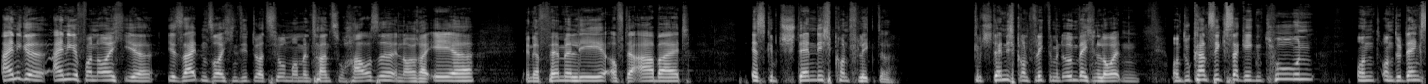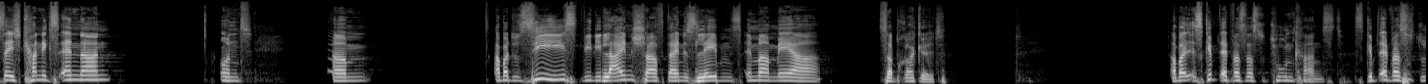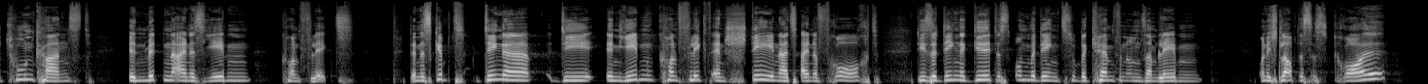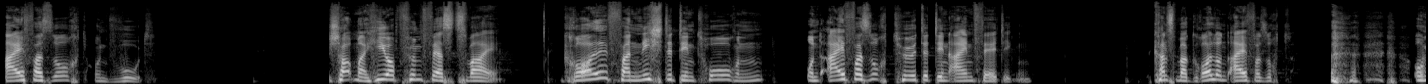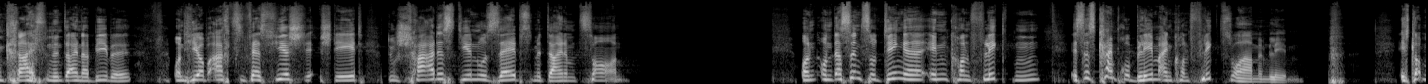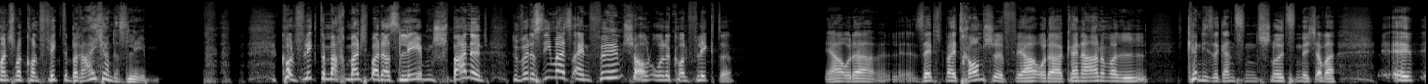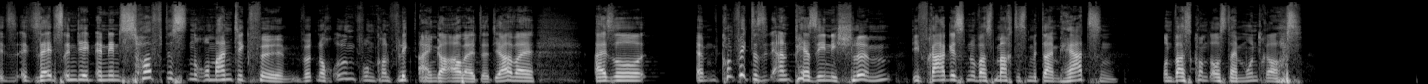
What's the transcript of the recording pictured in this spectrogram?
einige, einige von euch, ihr, ihr seid in solchen Situationen momentan zu Hause, in eurer Ehe, in der Family, auf der Arbeit es gibt ständig Konflikte. Es gibt ständig Konflikte mit irgendwelchen Leuten und du kannst nichts dagegen tun und, und du denkst, hey, ich kann nichts ändern. Und ähm, aber du siehst, wie die Leidenschaft deines Lebens immer mehr zerbröckelt. Aber es gibt etwas, was du tun kannst. Es gibt etwas, was du tun kannst inmitten eines jeden Konflikts. Denn es gibt Dinge, die in jedem Konflikt entstehen als eine Frucht. Diese Dinge gilt es unbedingt zu bekämpfen in unserem Leben. Und ich glaube, das ist Groll, Eifersucht und Wut. Schaut mal, Hiob 5, Vers 2. Groll vernichtet den Toren und Eifersucht tötet den Einfältigen. Kannst mal Groll und Eifersucht umkreisen in deiner Bibel. Und Hiob 18, Vers 4 steht, du schadest dir nur selbst mit deinem Zorn. Und, und das sind so Dinge in Konflikten. Es ist kein Problem, einen Konflikt zu haben im Leben. Ich glaube, manchmal Konflikte bereichern das Leben. Konflikte machen manchmal das Leben spannend. Du würdest niemals einen Film schauen ohne Konflikte. Ja, oder äh, selbst bei Traumschiff, ja, oder keine Ahnung, kenne diese ganzen Schnulzen nicht, aber äh, selbst in den, in den softesten Romantikfilmen wird noch irgendwo ein Konflikt eingearbeitet, ja, weil, also, ähm, Konflikte sind per se nicht schlimm. Die Frage ist nur, was macht es mit deinem Herzen und was kommt aus deinem Mund raus?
